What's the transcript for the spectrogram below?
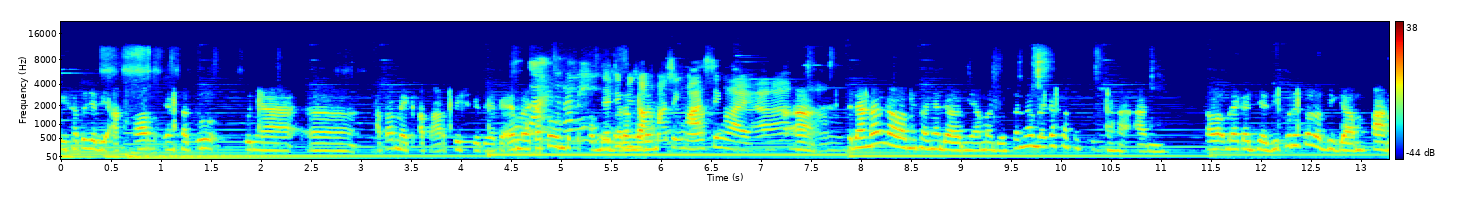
yang satu jadi aktor yang satu punya eh, apa make up artist gitu ya kayak mereka tuh untuk ketemu Jadi bisa bareng-bareng masing-masing lah ya. Ah. Sedangkan kalau misalnya dalamnya sama dosen kan mereka satu perusahaan. Kalau mereka jadi pun itu lebih gampang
